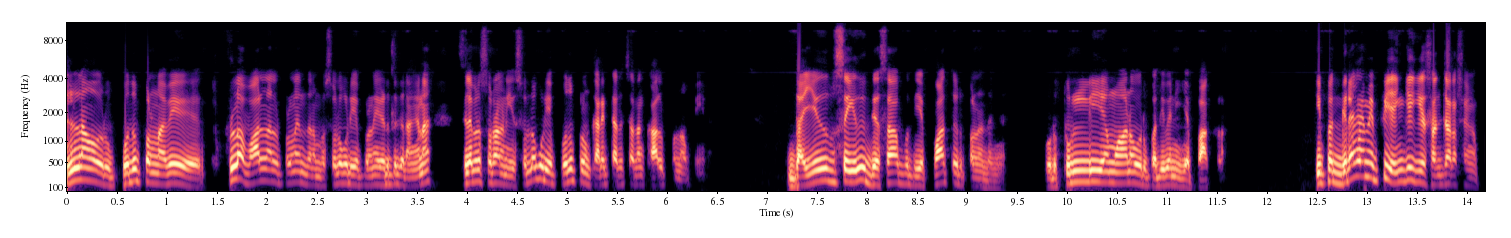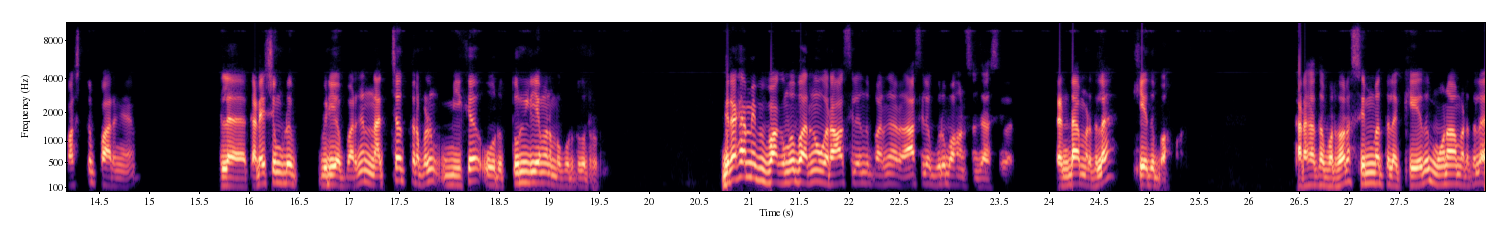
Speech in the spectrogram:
எல்லாம் ஒரு பொது பலனாவே ஃபுல்லா வாழ்நாள் பலன் இந்த நம்ம சொல்லக்கூடிய பலனை எடுத்துக்கிறாங்க. ஏன்னா சில பேர் சொல்றாங்க நீங்க சொல்லக்கூடிய பொது பலன் கரெக்டா இருந்துச்சா கால் பண்ணும் அப்படின்னு. தயவு செய்து தசாபதியை பார்த்து பலனுங்க ஒரு துல்லியமான ஒரு பதிவை நீங்க பார்க்கலாம். இப்ப கிரகமைப்பு எங்கெங்க சஞ்சாரம் ஃபர்ஸ்ட் பாருங்க. இல்ல கடைசி முடி வீடியோ பாருங்க. நட்சத்திர பலன் மிக ஒரு துல்லியமா நம்ம கொடுத்துக்கிட்டு இருக்கோம். கிரக அமைப்பு பார்க்கும்போது பாருங்க ஒரு ராசில இருந்து பாருங்க ராசியில குரு பகவான் சஞ்சாரம் செய்வார். ரெண்டாம் இடத்துல கேது பகவான். கடகத்தை பொறுத்தவரை சிம்மத்துல கேது மூணாம் இடத்துல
